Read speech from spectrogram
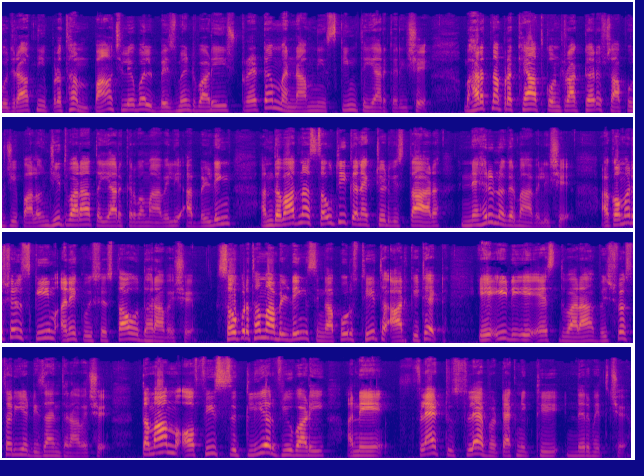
ગુજરાતની પ્રથમ પાંચ લેવલ બેઝમેન્ટવાળી સ્ટ્રેટમ નામની સ્કીમ તૈયાર કરી છે. ભારતના પ્રખ્યાત કોન્ટ્રાક્ટર શાપુરજી પાલોનજી દ્વારા તૈયાર કરવામાં આવેલી આ બિલ્ડિંગ અમદાવાદના સૌથી કનેક્ટેડ વિસ્તાર નહેરુનગરમાં આવેલી છે. આ કોમર્શિયલ સ્કીમ અનેક વિશેષતાઓ ધરાવે છે. સૌપ્રથમ આ બિલ્ડિંગ સિંગાપુર સ્થિત આર્કિટેક્ટ એઈડીએએસ દ્વારા વિશ્વસ્તરીય ડિઝાઇન ધરાવે છે. તમામ ઓફિસ ક્લિયર વ્યૂવાળી અને ફ્લેટ ટુ સ્લેબ ટેકનિકથી નિર્મિત છે.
